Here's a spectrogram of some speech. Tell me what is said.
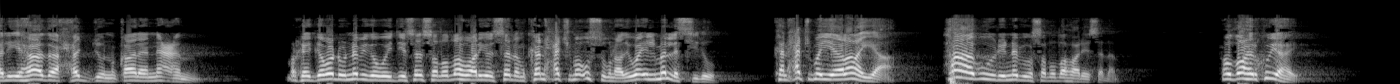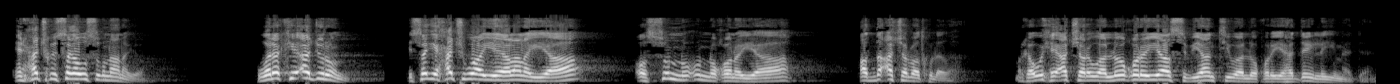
alii haada xajun qaala nacam. Markay gabadhu nebiga weydiisay sala allahu alayh wasalam kan xaj ma u sugnaaday? Waa ilmo la sido. Kan xaj ma yeelanayaa haa buu yidhi nebigu sala allahu alay wasalam muxuu daahir ku yahay? In xajku isaga u sugnaanayo. Walaki ajrun. Isagii xaj waa yeelanayaa oo sunnu u noqonayaa adna ajar baad ku leedahay. Marka wixii ajara waa loo qorayaa sibyaantii waa loo qoraya hadday la yimaadaan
